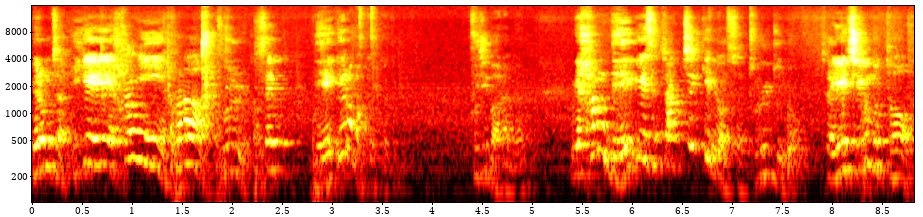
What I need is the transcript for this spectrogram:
여러분 자 이게 항이 하나, 둘, 셋, 네 개로 바뀌었거든요. 굳이 말하면 우리 항 네 개에서 짝짓기 배웠어요. 둘, 둘. 자 이게 지금부터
